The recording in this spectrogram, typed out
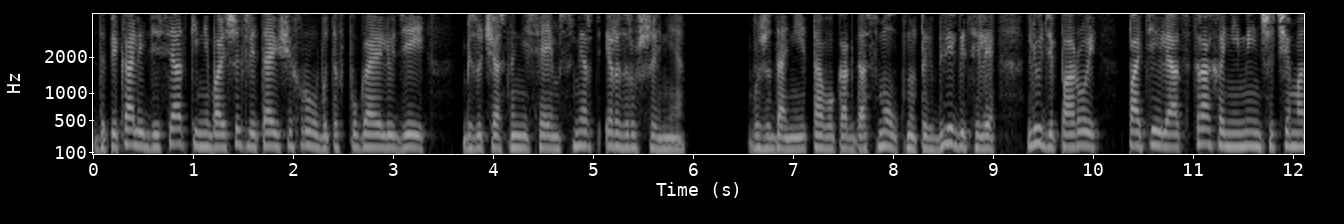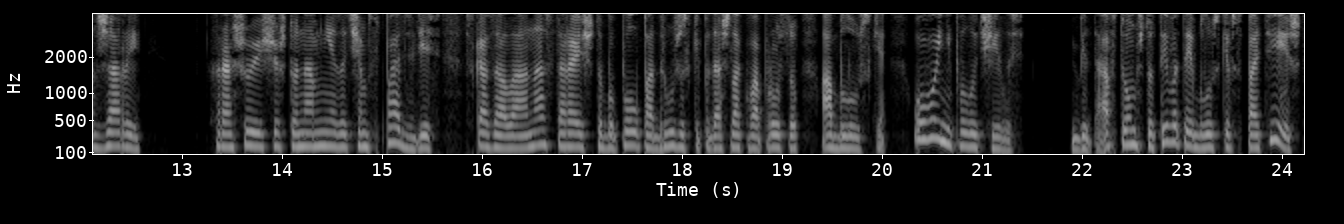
допекали десятки небольших летающих роботов, пугая людей, безучастно неся им смерть и разрушение. В ожидании того, когда смолкнут их двигатели, люди порой потели от страха не меньше, чем от жары. «Хорошо еще, что нам незачем спать здесь», — сказала она, стараясь, чтобы Пол подружески подошла к вопросу о блузке. Увы, не получилось. «Беда в том, что ты в этой блузке вспотеешь,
